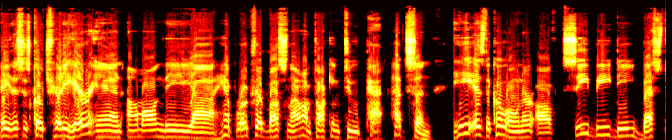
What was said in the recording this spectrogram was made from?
Hey, this is Coach Freddie here, and I'm on the uh, hemp road trip bus now. I'm talking to Pat Hudson. He is the co-owner of CBD Best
